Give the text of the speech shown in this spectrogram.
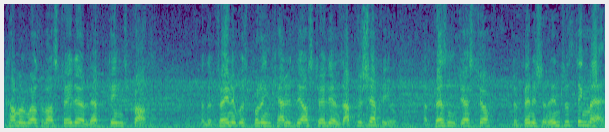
Commonwealth of Australia left King's Cross, and the train it was pulling carried the Australians up to Sheffield, a pleasant gesture to finish an interesting match.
